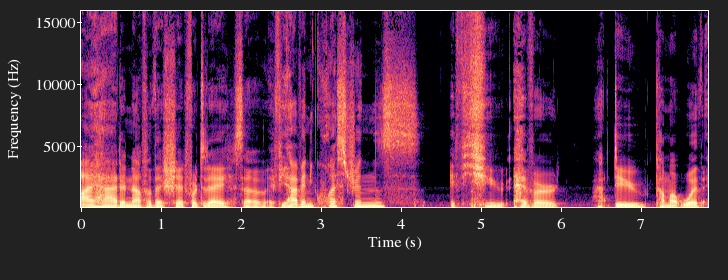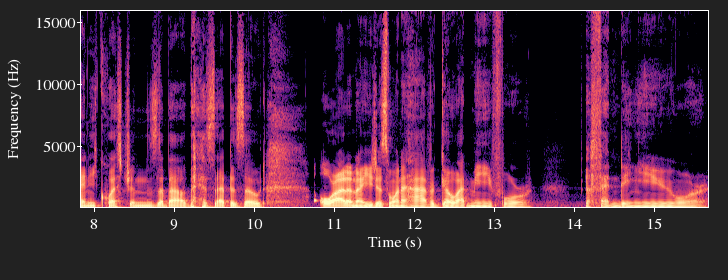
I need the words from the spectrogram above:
I had enough of this shit for today. So if you have any questions, if you ever do come up with any questions about this episode, or I don't know, you just want to have a go at me for offending you, or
